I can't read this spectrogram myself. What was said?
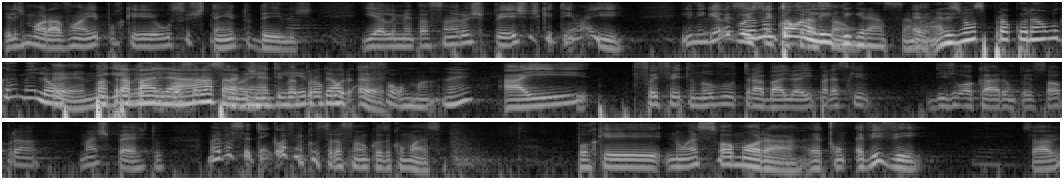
Eles moravam aí porque o sustento deles e a alimentação eram os peixes que tinham aí. E ninguém levou isso não em estão ali consideração. de graça, não. É. Eles vão se procurar um lugar melhor É, para trabalhar, consideração, para a ganhar gente vai dinheiro de procurar- alguma é. forma, né? Aí foi feito um novo trabalho aí, parece que deslocaram o pessoal para mais perto. Mas você tem que levar em consideração uma coisa como essa. Porque não é só morar, é, com- é viver. Sabe?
